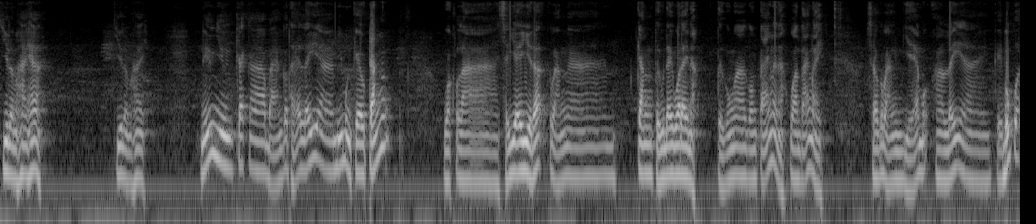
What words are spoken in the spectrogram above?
Chia làm hai ha. Chia làm hai. Nếu như các à, bạn có thể lấy à, miếng băng keo trắng hoặc là sợi dây gì đó, các bạn à, căng từ đây qua đây nè, từ con con tán này nè, qua tán này. Sau các bạn vẽ một lấy cây bút á,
